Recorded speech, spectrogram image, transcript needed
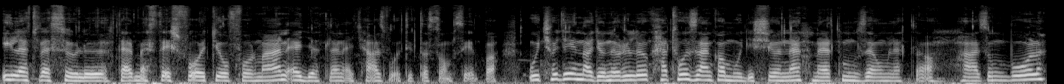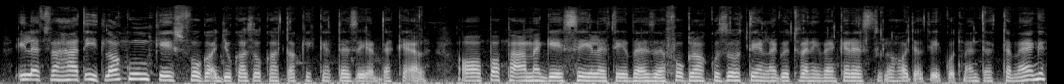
Illetve szőlő termesztés folyt jóformán, egyetlen egy ház volt itt itt a szomszédba. Úgyhogy én nagyon örülök, hát hozzánk amúgy is jönnek, mert múzeum lett a házunkból, illetve hát itt lakunk, és fogadjuk azokat, akiket ez érdekel. A papám egész életében ezzel foglalkozott, tényleg 50 éven keresztül a hagyatékot mentette meg,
